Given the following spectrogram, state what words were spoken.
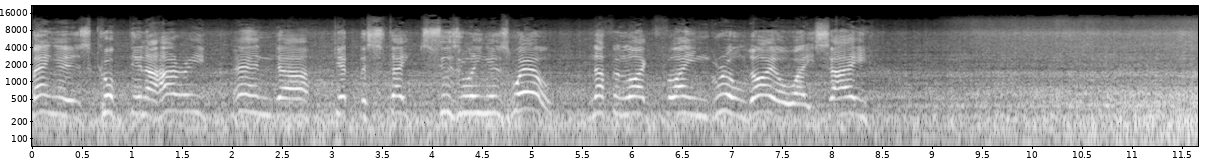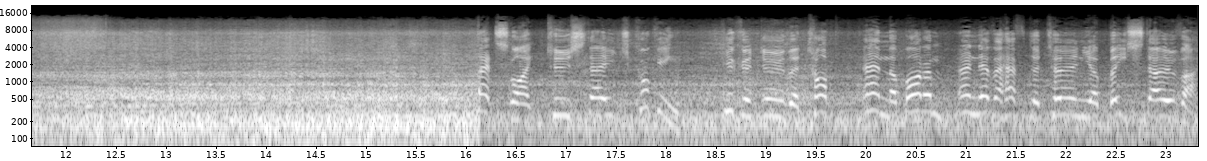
bangers cooked in a hurry and uh, get the steak sizzling as well. Nothing like flame grilled, I always say. That's like two-stage cooking. You could do the top and the bottom and never have to turn your beast over.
